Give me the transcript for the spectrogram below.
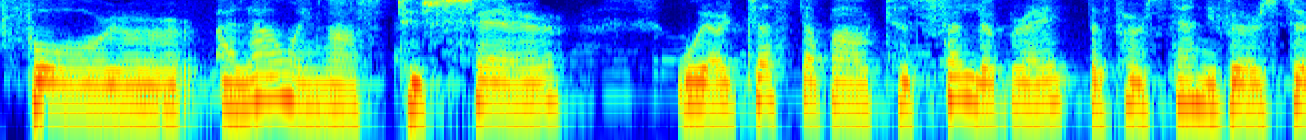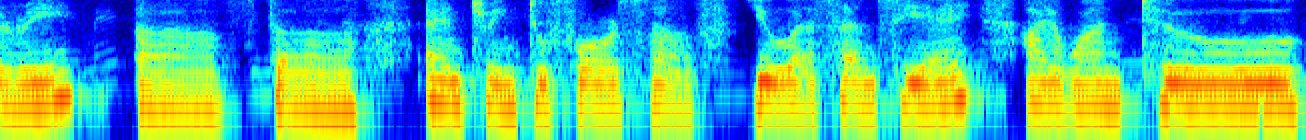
for allowing us to share. We are just about to celebrate the first anniversary of the entering into force of USMCA. I want to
